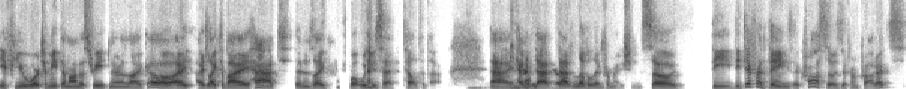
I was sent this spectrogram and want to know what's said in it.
if you were to meet them on the street and they're like, oh, I, I'd like to buy a hat, then it's like, what would you say, tell to them? Uh, kind of that, that level information. So the, the different things across those different products,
